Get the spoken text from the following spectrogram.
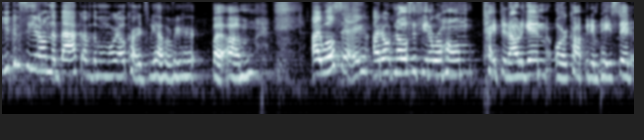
you can see it on the back of the memorial cards we have over here. But um, I will say, I don't know if the funeral home typed it out again or copied and pasted,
